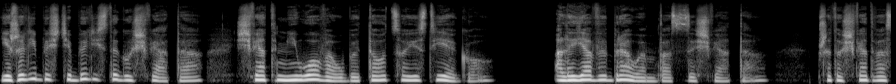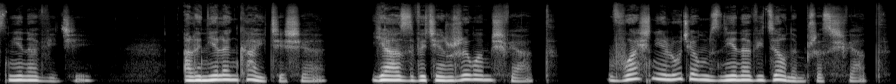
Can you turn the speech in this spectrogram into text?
Jeżeli byście byli z tego świata, świat miłowałby to, co jest jego, ale ja wybrałem was ze świata, przeto świat was nienawidzi. Ale nie lękajcie się, ja zwyciężyłem świat. Właśnie ludziom znienawidzonym przez świat,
